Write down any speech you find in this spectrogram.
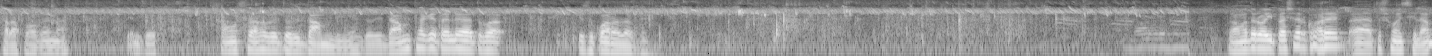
খারাপ হবে না। কিন্তু সমস্যা হবে যদি দাম নিয়ে। যদি দাম থাকে তাহলে হয়তো বা কিছু করা যাবে। তো আমাদের ওই পাশের ঘরে এত সময় ছিলাম,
